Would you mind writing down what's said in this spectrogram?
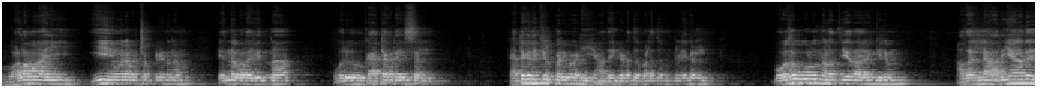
വളമായി ഈ ന്യൂനപക്ഷ പീഡനം എന്ന് പറയുന്ന ഒരു കാറ്റഗറൈസൽ കാറ്റഗറിക്കൽ പരിപാടി അത് ഇടത് വലത് മുന്നണികൾ ബോധപൂർവം നടത്തിയതായെങ്കിലും അതല്ല അറിയാതെ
